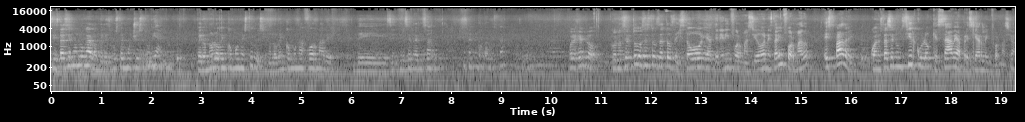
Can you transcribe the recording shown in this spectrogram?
si estás en un lugar donde les guste mucho estudiar, pero no lo ven como un estudio, sino lo ven como una forma de, de sentirse realizado, Por ejemplo, conocer todos estos datos de historia, tener información, estar informado, es padre cuando estás en un círculo que sabe apreciar la información.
